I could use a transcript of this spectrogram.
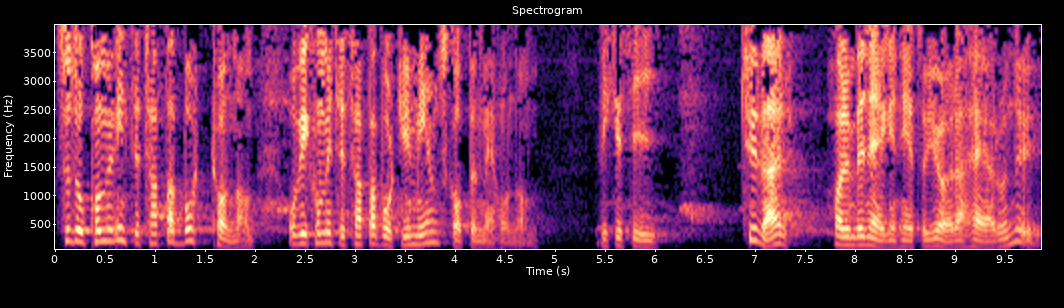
Så då kommer vi inte tappa bort honom och vi kommer inte tappa bort gemenskapen med honom vilket vi tyvärr har en benägenhet att göra här och nu.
